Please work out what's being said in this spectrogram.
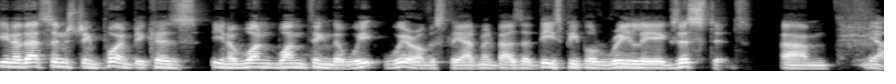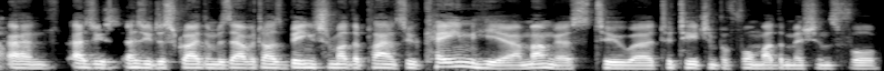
you know that's an interesting point because you know one one thing that we we're obviously adamant about is that these people really existed. Um, yeah. And as you as you describe them as avatars, beings from other planets who came here among us to uh, to teach and perform other missions for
